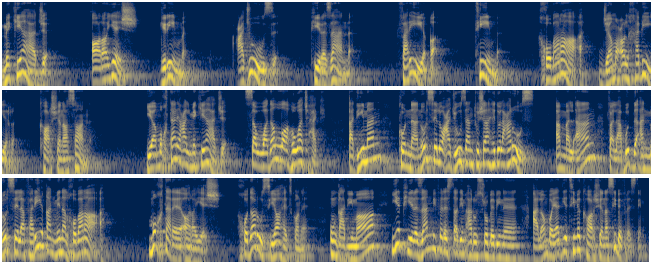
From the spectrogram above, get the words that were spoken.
مکیاج آرایش گریم عجوز پیرزن فریق تیم خبراء جمع الخبیر کارشناسان. یا مخترع المكياج سود الله وجهك قديما كنا نرسل عجوزا تشاهد العروس. أما الآن فلا بد أن نرسل فريقا من الخبراء. مخترع آرایش. خدا رو سیاهت کنه. اون قدیما یه پیرزن میفرستادیم عروس رو ببینه. الان باید یه تیم کارشناسی بفرستیم.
